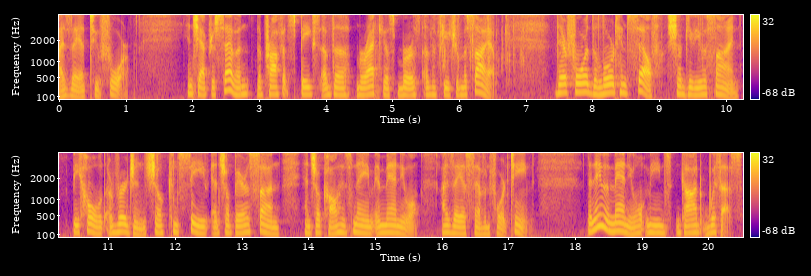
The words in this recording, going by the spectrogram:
Isaiah 2 4. In chapter 7, the prophet speaks of the miraculous birth of the future Messiah. Therefore, the Lord himself shall give you a sign. Behold, a virgin shall conceive and shall bear a son, and shall call his name Emmanuel. Isaiah 7:14. The name Emmanuel means God with us.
